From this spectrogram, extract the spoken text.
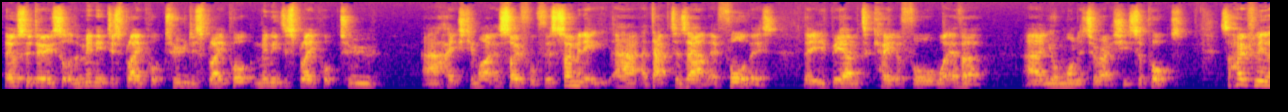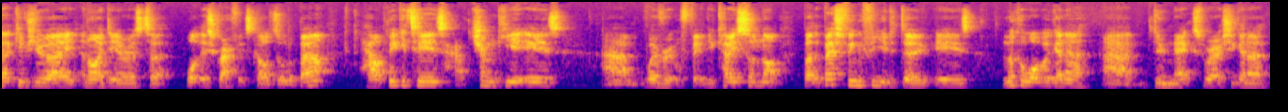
They also do sort of the mini display port to display port, mini display port to uh, HDMI and so forth. There's so many uh, adapters out there for this that you'd be able to cater for whatever uh, your monitor actually supports. So hopefully that gives you a, an idea as to what this graphics card is all about, how big it is, how chunky it is, um, whether it will fit in your case or not. But the best thing for you to do is look at what we're going to uh, do next. We're actually going to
